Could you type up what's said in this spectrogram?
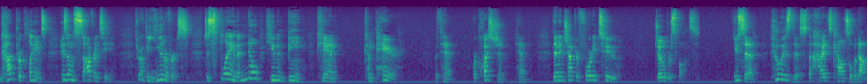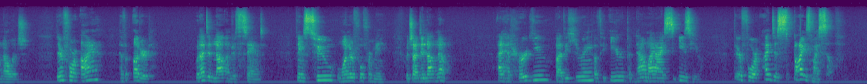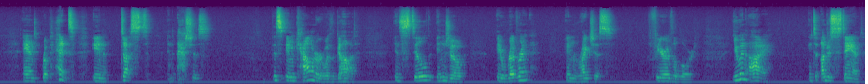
God proclaims his own sovereignty throughout the universe, displaying that no human being can compare with him or question him. Then in chapter 42, Job responds You said, Who is this that hides counsel without knowledge? Therefore I have uttered what I did not understand, things too wonderful for me, which I did not know. I had heard you by the hearing of the ear, but now my eye sees you. Therefore I despise myself and repent in dust and ashes. This encounter with God instilled in Job a reverent and righteous fear of the Lord. You and I need to understand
